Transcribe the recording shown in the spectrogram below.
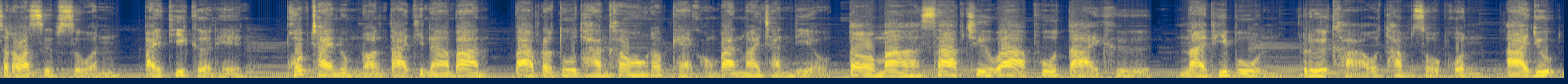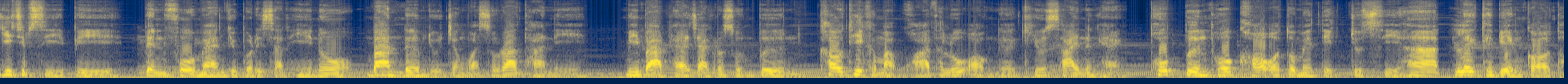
สารวัตรสืบสวน ไปที่เกิดเหตุ พบชายหนุ่มนอนตายที่หน้าบ้าน ป่าประตูทางเข้าห้องรับแขกของบ้านไม้ชั้นเดียว ต่อมาทราบชื่อว่าผู้ตายคือนายพิบูลหรือขาวธรรมโสพล อายุ 24 ปี เป็นโฟร์แมนอยู่บริษัทฮีโน่บ้านเดิมอยู่จังหวัดสุราษฎร์ธานี มีบาดแผลจากกระสุนปืน เข้าที่ขมับขวาทะลุออกเหนือคิ้วซ้ายหนึ่งแห่ง พบปืนพกคอออโตเมติกจุด45 เลขทะเบียนกอท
